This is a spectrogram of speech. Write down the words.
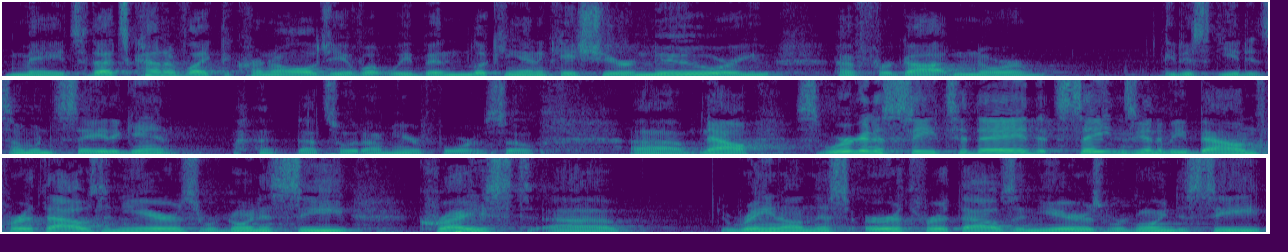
made. So that's kind of like the chronology of what we've been looking at in case you're new or you have forgotten or you just needed someone to say it again. that's what I'm here for. So. Uh, now, we're going to see today that Satan's going to be bound for a thousand years. We're going to see Christ uh, reign on this earth for a thousand years. We're going to see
